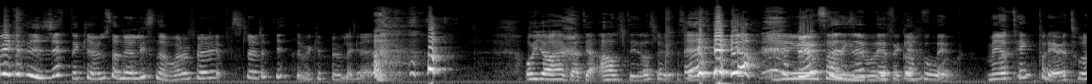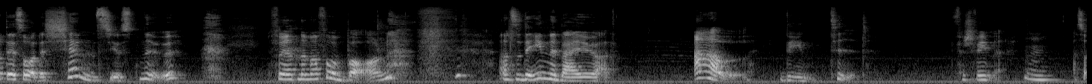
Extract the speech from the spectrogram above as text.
Vilket är jättekul sen när jag lyssnar på det för jag har slöjdat jättemycket fula grejer. Och jag hävdar att jag alltid har slöjdat. ja, Det är ju en sanning med modifikation. Men jag har tänkt på det och jag tror att det är så det känns just nu. För att när man får barn, alltså det innebär ju att all din tid försvinner. Mm, Alltså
